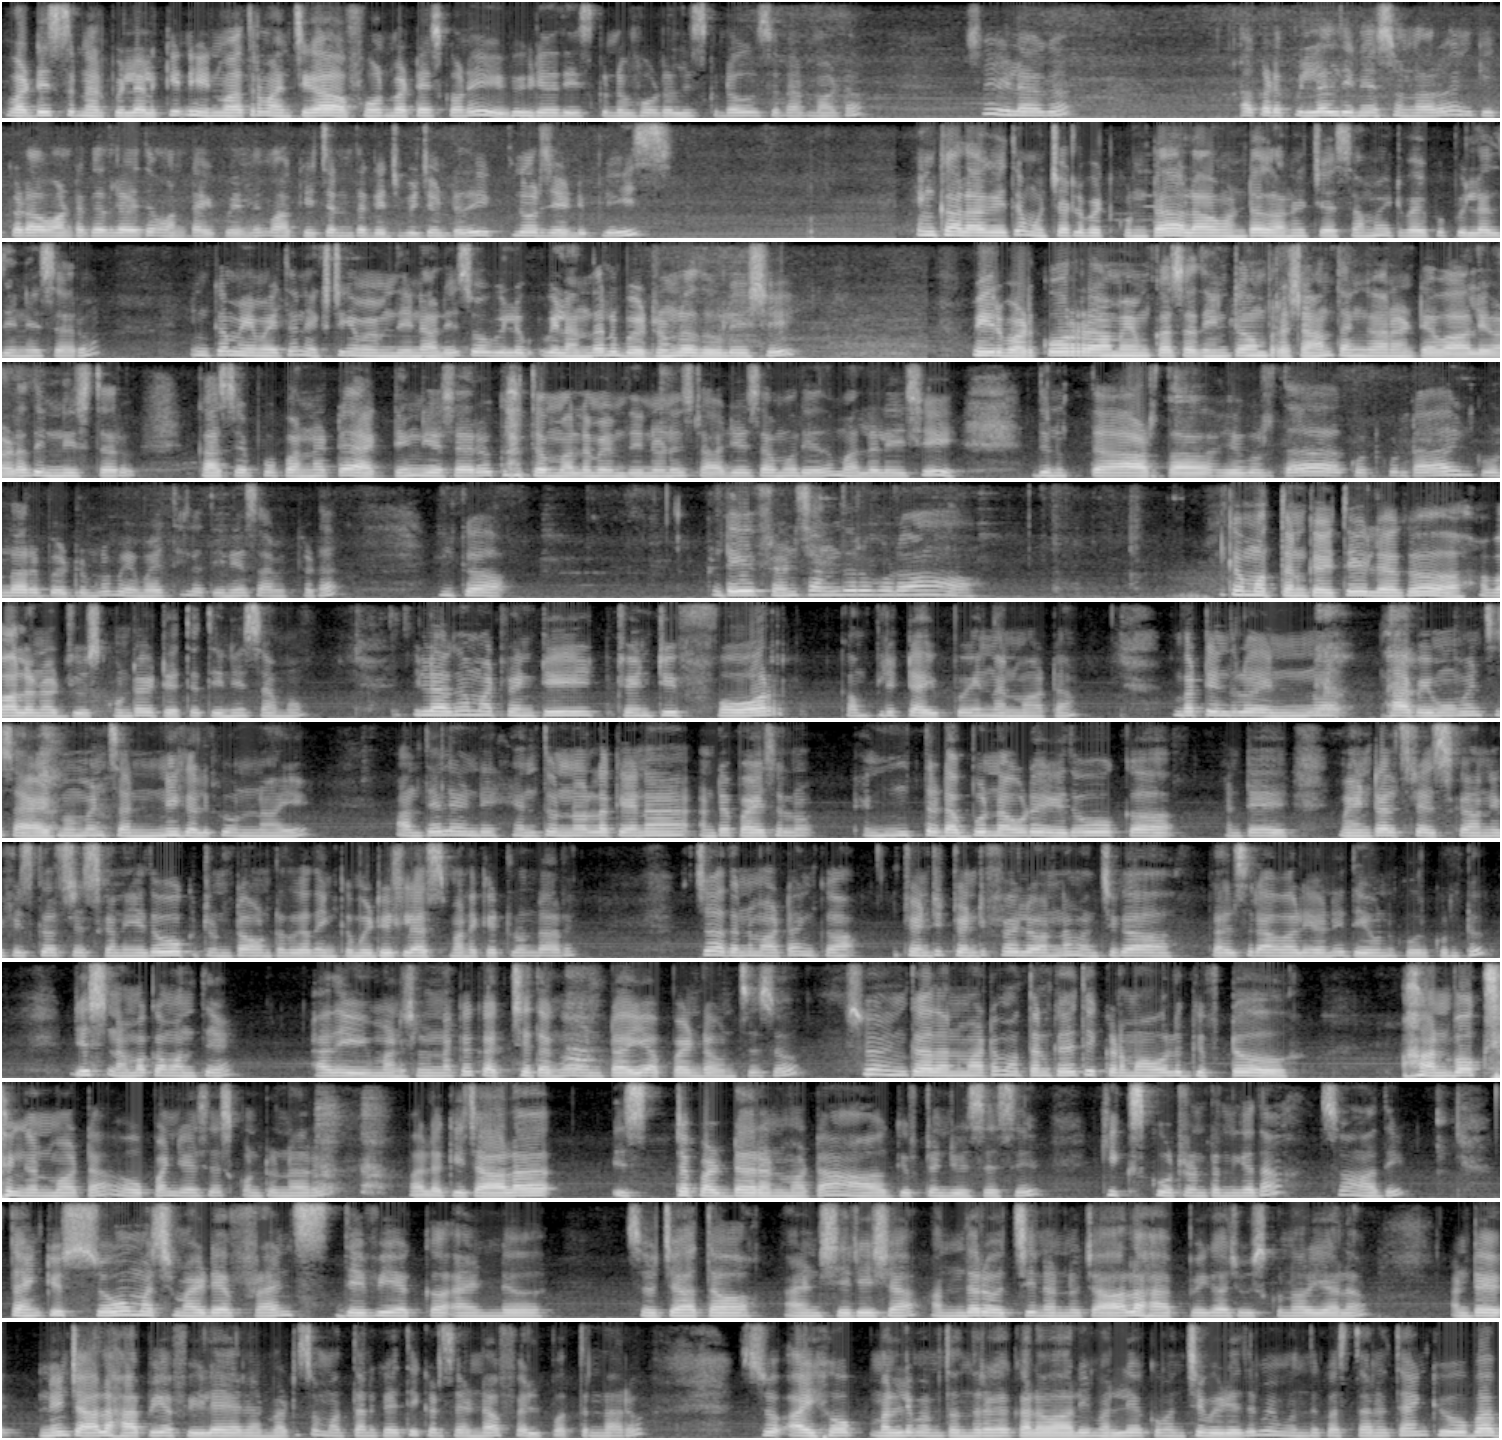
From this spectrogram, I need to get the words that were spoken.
వడ్డిస్తున్నారు పిల్లలకి. నేను మాత్రం మంచిగా ఫోన్ పట్టేసుకొని వీడియో తీసుకుంటూ ఫోటోలు తీసుకుంటూ కూర్చున్నాను అనమాట సో ఇలాగా అక్కడ పిల్లలు తినేస్తున్నారు. ఇంక ఇక్కడ వంటగదిలో అయితే వంట అయిపోయింది. మా కిచెన్ అంతా గజిబిజి ఉంటుంది. ఇగ్నోర్ చేయండి ప్లీజ్. ఇంకా అలాగైతే ముచ్చట్లు పెట్టుకుంటా అలా వంట కానీ చేసాము. ఇటువైపు పిల్లలు తినేశారు. ఇంకా మేమైతే నెక్స్ట్ ఇక మేము తినాలి. సో వీళ్ళు వీళ్ళందరిని బెడ్రూమ్లో దూలేసి మీరు పడుకోర్రా మేము కాస్త తింటాం ప్రశాంతంగా అంటే వాళ్ళు కూడా తిన్నిస్తారు కాసేపు పన్నట్టే యాక్టింగ్ చేశారు. కథ మళ్ళీ మేము తినడం స్టార్ట్ చేసామో లేదో మళ్ళీ లేచి దునుకుతా ఆడతా ఎగురుతా కొట్టుకుంటా ఇంకున్నారు బెడ్రూమ్లో మేమైతే ఇలా తినేసాం ఇక్కడ. ఇంకా అంటే ఫ్రెండ్స్ అందరూ కూడా ఇంకా మొత్తానికైతే ఇలాగా వాలనట్ చూసుకుంటూ ఇటైతే తినేసాము. ఇలాగా మా ట్వంటీ ట్వంటీ ఫోర్ కంప్లీట్ అయిపోయిందనమాట బట్ ఇందులో ఎన్నో హ్యాపీ మూమెంట్స్ సాడ్ మూమెంట్స్ అన్నీ కలిపి ఉన్నాయి. అంతేలేండి ఎంత ఉన్నోళ్ళకైనా అంటే పైసలు ఎంత డబ్బు ఉన్నా కూడా ఏదో ఒక అంటే మెంటల్ స్ట్రెస్ కానీ ఫిజికల్ స్ట్రెస్ కానీ ఏదో ఒకటి ఉంటా ఉంటుంది కదా ఇంకా మిడిల్ క్లాస్ మనకి ఎట్లుండాలి సో అదనమాట ఇంకా ట్వంటీ ట్వంటీ ఫైవ్లో అన్న మంచిగా కలిసి రావాలి అని దేవుని కోరుకుంటూ జస్ట్ నమ్మకం అంతే. అది మనుషులు ఉన్నాక ఖచ్చితంగా ఉంటాయి up and downs so so ఇంకా అదనమాట. మొత్తానికైతే ఇక్కడ మా వాళ్ళు గిఫ్ట్ అన్బాక్సింగ్ అనమాట ఓపెన్ చేసేసుకుంటున్నారు. వాళ్ళకి చాలా ఇష్టపడ్డారనమాట ఆ గిఫ్ట్ని చూసేసి. కిక్ స్కూటర్ ఉంటుంది కదా సో అది. Thank you so much my dear friends Devi అక్క అండ్ సుజాత. అండ్ శిరీష అందరూ వచ్చి నన్ను చాలా హ్యాపీగా చూసుకున్నారు ఇలా అంటే నేను చాలా హ్యాపీగా ఫీల్ అయ్యాను అనమాట సో మొత్తానికైతే ఇక్కడ సెండ్ ఆఫ్ వెళ్ళిపోతున్నారు. సో ఐ హోప్ మళ్ళీ మేము తొందరగా కలవాలి. మళ్ళీ ఒక మంచి వీడియోతో మేము ముందుకు వస్తాను. Thank you. బాయ్.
